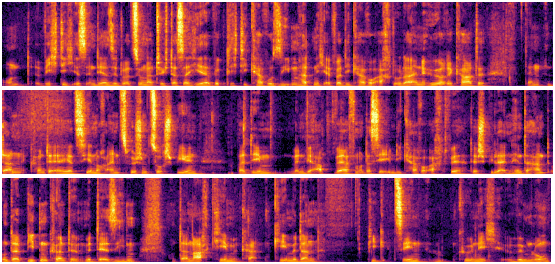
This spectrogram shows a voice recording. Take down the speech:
und wichtig ist in der Situation natürlich, dass er hier wirklich die Karo 7 hat, nicht etwa die Karo 8 oder eine höhere Karte, denn dann könnte er jetzt hier noch einen Zwischenzug spielen, bei dem, wenn wir abwerfen und das hier eben die Karo 8 wäre, der Spieler in Hinterhand unterbieten könnte mit der 7, und danach käme, käme dann Pik 10 König Wimmlung.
